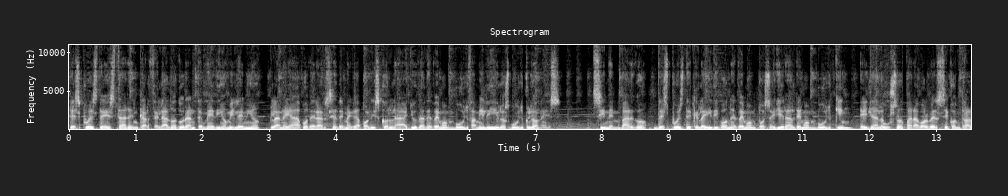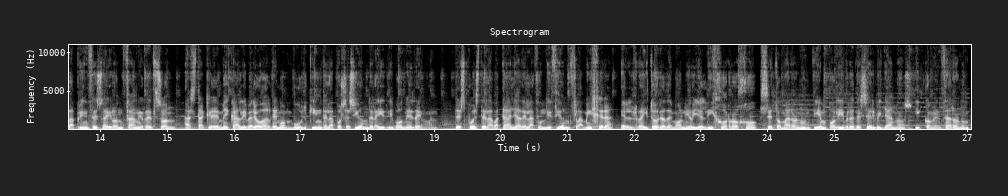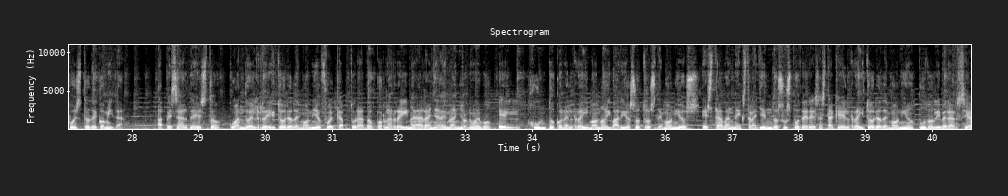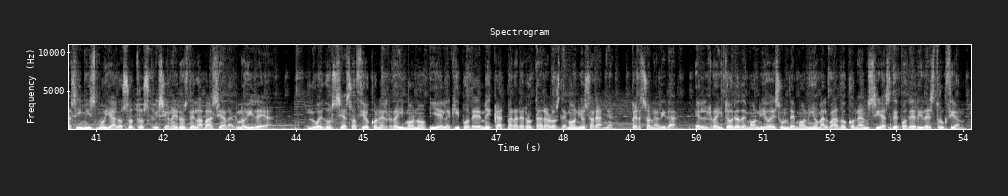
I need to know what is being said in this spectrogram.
Después de estar encarcelado durante medio milenio, planea apoderarse de Megapolis con la ayuda de Demon Bull Family y los Bull clones. Sin embargo, después de que Lady Bone Demon poseyera al Demon Bull ella lo usó para volverse contra la princesa Iron Fan y Red Son, hasta que MK liberó al Demon Bull de la posesión de Lady Bone Demon. Después de la batalla de la fundición flamígera, el Rey Toro Demonio y el Hijo Rojo se tomaron un tiempo libre de ser villanos y comenzaron un puesto de comida. A pesar de esto, cuando el rey toro demonio fue capturado por la reina araña en Año Nuevo, él, junto con el rey mono y varios otros demonios, estaban extrayendo sus poderes hasta que el rey toro demonio pudo liberarse a sí mismo y a los otros prisioneros de la base aracnoidea. Luego se asoció con el Rey Mono y el equipo de MK para derrotar a los demonios araña. Personalidad. El Rey Toro Demonio es un demonio malvado con ansias de poder y destrucción.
